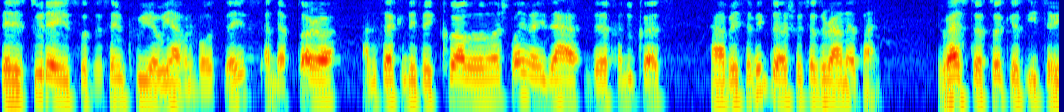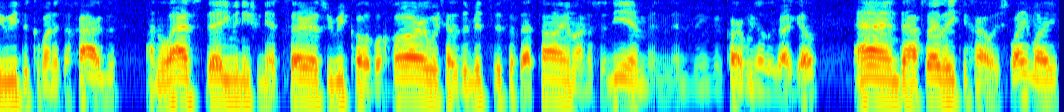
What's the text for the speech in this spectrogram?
There is two days, so the same Kriya we have on both days, and the Haftarah on the second day the Chanukas have Beis Hamikdash, which is around that time. The rest of Sukkot, each day we read the Kabbanas Achag. On the last day, meaning Shmini Atzeres, we read Kol Bachar, which has the mitzvahs of that time, Anasanim, and, and being carbon of the Ragel. And the Haftarah the Hikichal Shleimai,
